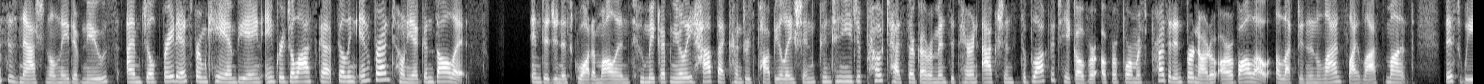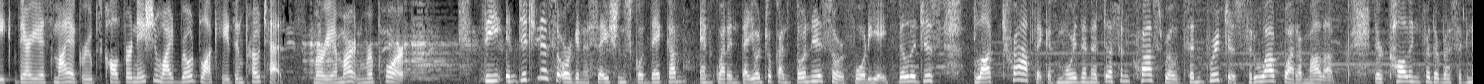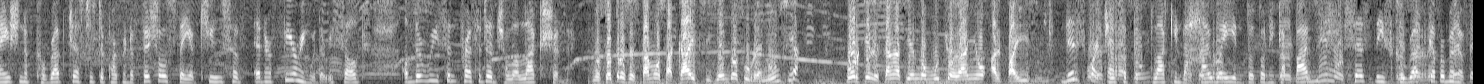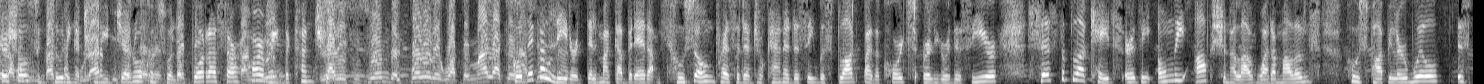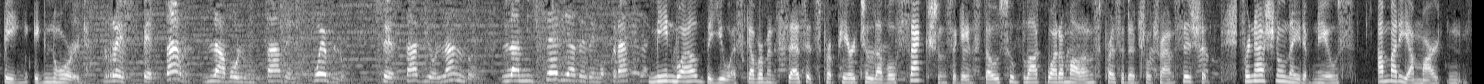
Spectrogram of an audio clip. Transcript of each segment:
This is National Native News. I'm Jill Freitas from KNBA in Anchorage, Alaska, filling in for Antonia Gonzalez. Indigenous Guatemalans, who make up nearly half that country's population, continue to protest their government's apparent actions to block the takeover of reformist President Bernardo Arévalo, elected in a landslide last month. This week, various Maya groups called for nationwide road blockades in protest. Maria Martin reports. The indigenous organizations CODECA and 48 Cantones, or 48 villages, blocked traffic at more than a dozen crossroads and bridges throughout Guatemala. They're calling for the resignation of corrupt Justice Department officials they accuse of interfering with the results of the recent presidential election. Nosotros estamos acá exigiendo su renuncia porque le están haciendo mucho daño al país. This participant blocking the highway in Totonicapán says these corrupt government officials, including Attorney General Consuelo Porras, are harming the country. Codeca leader Thelma Cabrera, whose own presidential candidacy was blocked by the courts earlier this year, says the blockades are the only option allowed Guatemalans whose popular will is being ignored. Respetar la voluntad del pueblo se está violando la miseria de democracia. Meanwhile, the U.S. government says it's prepared to level sanctions against those who block Guatemalan's presidential transition. For National Native News, I'm Maria Martin.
